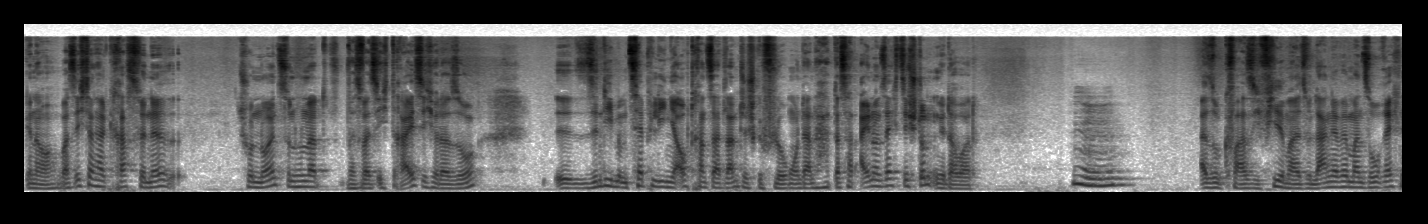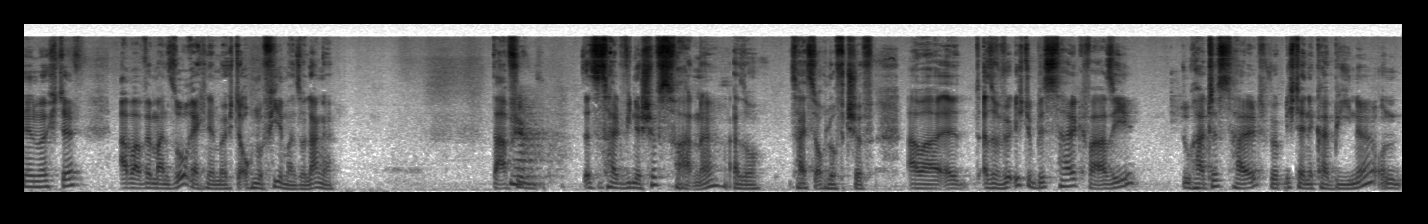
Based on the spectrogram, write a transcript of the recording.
genau, was ich dann halt krass finde, schon 1900, was weiß ich, 30 oder so, äh, sind die mit dem Zeppelin ja auch transatlantisch geflogen und dann hat das hat 61 Stunden gedauert. Also quasi viermal so lange, wenn man so rechnen möchte. Aber wenn man so rechnen möchte, auch nur viermal so lange. Dafür, Ja. das ist halt wie eine Schiffsfahrt, ne? Also, das heißt ja auch Luftschiff. Aber, äh, also wirklich, du bist halt quasi, du hattest halt wirklich deine Kabine und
